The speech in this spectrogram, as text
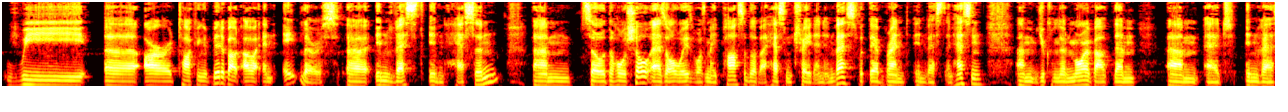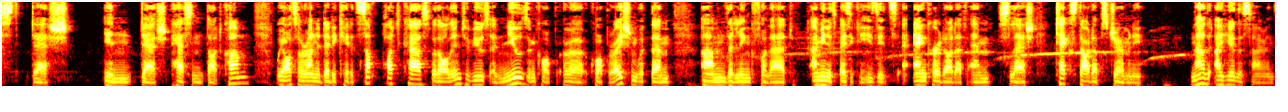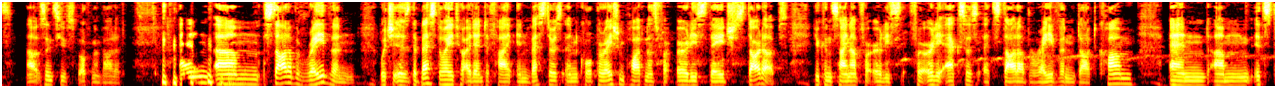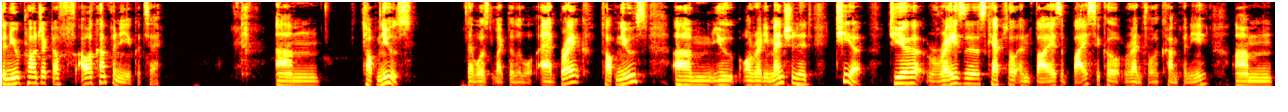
we uh, are talking a bit about our enablers, uh, Invest in Hessen. Um, so the whole show, as always, was made possible by Hessen Trade and Invest with their brand Invest in Hessen. Um, you can learn more about them um, at invest in-hessen.com. We also run a dedicated sub podcast with all interviews and news in co- uh, cooperation with them. Um, the link for that, I mean, it's basically easy. It's anchor.fm slash tech startups Germany. Now I hear the sirens. Now, since you've spoken about it. and um, Startup Raven, which is the best way to identify investors and cooperation partners for early stage startups. You can sign up for early for early access at startupraven.com, and um, it's the new project of our company, you could say. Um, top news that was like the little ad break. Top news. Um, you already mentioned it. Tier. Tier raises capital and buys a bicycle rental company. Um,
